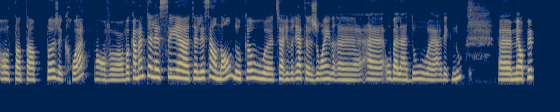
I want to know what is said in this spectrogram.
On t'entend pas, je crois. On va, on va quand même te laisser, euh, te laisser en onde au cas où tu arriverais à te joindre au balado avec nous. mais on peut,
